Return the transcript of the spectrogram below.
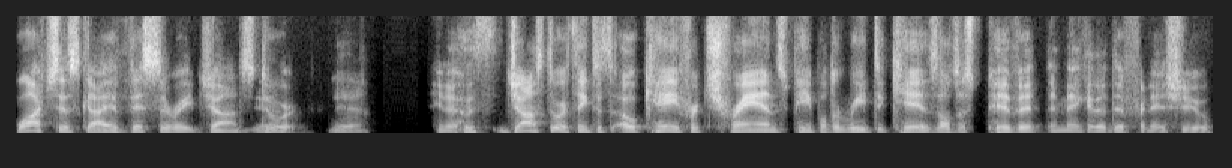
"Watch this guy eviscerate Jon Stewart." yeah. You know, who Jon Stewart thinks it's okay for trans people to read to kids. They'll just pivot and make it a different issue,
